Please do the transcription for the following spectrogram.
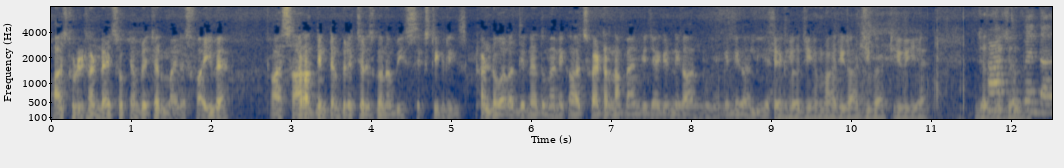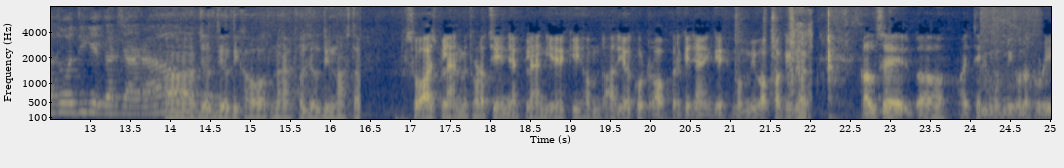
आज थोड़ी ठंड है इस वक्त टेम्परेचर माइनस फाइव है। आज सारा दिन temperature is gonna be six degrees ठंड वाला दिन है तो मैंने कहा आज स्वेटर ना पहन के जैकेट निकाल लूँ जैकेट निकाली है। देख लो जी हमारी राज़ी बैठी हुई है। जल्दी जल्दी। दादू के घर जा रहा हाँ। जल्दी जल्दी खाओ अपना एप्पल जल्दी नाश्ता। सो आज प्लान में थोड़ा चेंज है। प्लान ये है कि हम आर्या को ड्रॉप करके जाएँगे मम्मी पापा के घर। कल से आई थिंक मम्मी को ना थोड़ी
